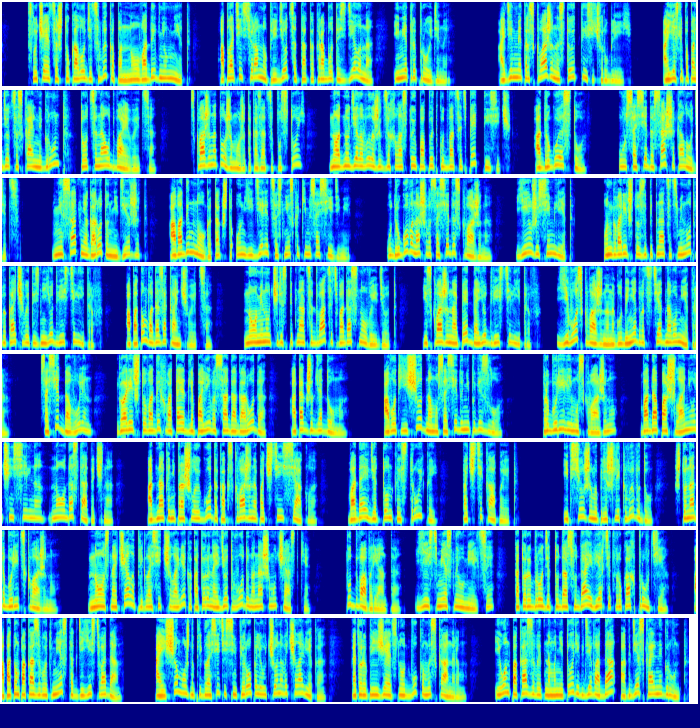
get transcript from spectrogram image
случается, что колодец выкопан, но воды в нем нет. Оплатить все равно придется, так как работа сделана и метры пройдены. Один метр скважины стоит тысячу рублей. А если попадется скальный грунт, то цена удваивается. Скважина тоже может оказаться пустой, но одно дело выложить за холостую попытку 25 тысяч, а другое — 100. У соседа Саши колодец. Ни сад, ни огород он не держит, а воды много, так что он ей делится с несколькими соседями. У другого нашего соседа скважина. Ей уже 7 лет. Он говорит, что за 15 минут выкачивает из нее 200 литров, а потом вода заканчивается. Но минут через 15-20 вода снова идет, и скважина опять дает 200 литров. Его скважина на глубине 21 метра. Сосед доволен, говорит, что воды хватает для полива сада-огорода, а также для дома. А вот еще одному соседу не повезло. Пробурили ему скважину, Вода пошла не очень сильно, но достаточно. Однако не прошло и года, как скважина почти иссякла. Вода идет тонкой струйкой, почти капает. И все же мы пришли к выводу, что надо бурить скважину. Но сначала пригласить человека, который найдет воду на нашем участке. Тут два варианта. Есть местные умельцы, которые бродят туда-сюда и вертят в руках прутья а потом показывают место, где есть вода. А еще можно пригласить из Симферополя ученого человека, который приезжает с ноутбуком и сканером, и он показывает на мониторе, где вода, а где скальный грунт.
